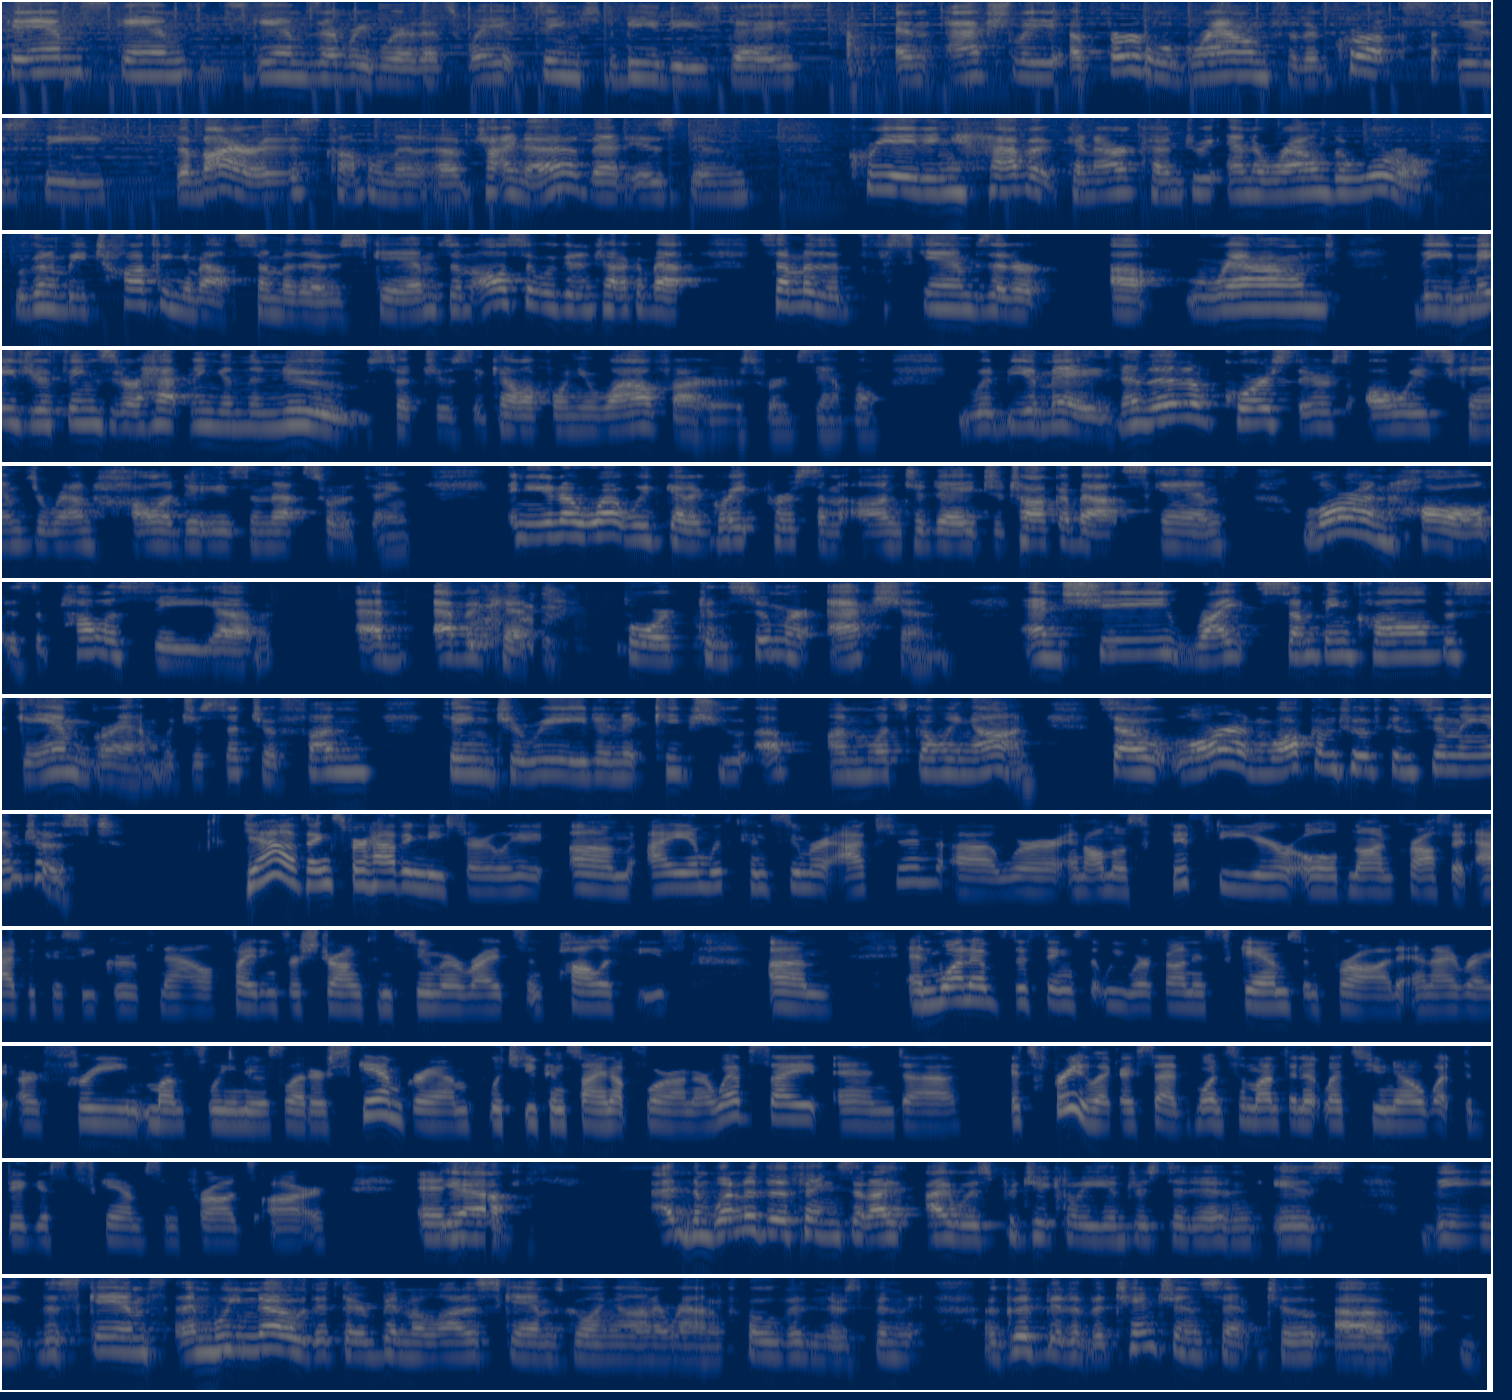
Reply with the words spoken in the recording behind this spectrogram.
Scams, scams, scams everywhere. That's the way it seems to be these days. And actually, a fertile ground for the crooks is the, the virus, complement of China, that has been creating havoc in our country and around the world. We're going to be talking about some of those scams, and also we're going to talk about some of the scams that are uh, around the major things that are happening in the news, such as the California wildfires, for example. You would be amazed. And then, of course, there's always scams around holidays and that sort of thing. And you know what? We've got a great person on today to talk about scams. Lauren Hall is a policy um, ad- advocate for consumer action and she writes something called the Scamgram, which is such a fun thing to read and it keeps you up on what's going on. So, Lauren, welcome to Of Consuming Interest. Yeah, thanks for having me, Shirley. Um, I am with Consumer Action. Uh, we're an almost 50 year old nonprofit advocacy group now, fighting for strong consumer rights and policies. Um, and one of the things that we work on is scams and fraud. And I write our free monthly newsletter, Scamgram, which you can sign up for on our website. And uh, it's free, like I said, once a month, and it lets you know what the biggest scams and frauds are. And yeah, and one of the things that I I was particularly interested in is the the scams and we know that there have been a lot of scams going on around covid and there's been a good bit of attention sent to uh,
